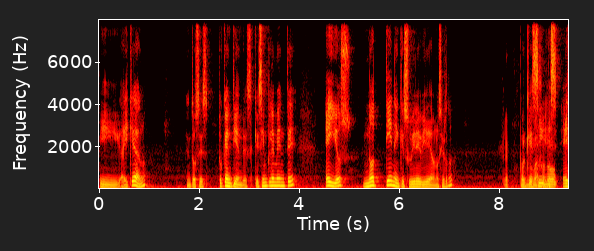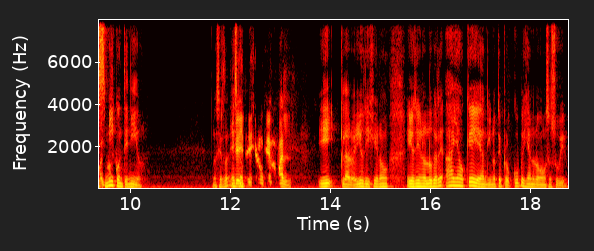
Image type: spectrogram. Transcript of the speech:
Y ahí queda, ¿no? Entonces, ¿tú qué entiendes? Que simplemente ellos no tienen que subir el video, ¿no es cierto? Porque Más sí, es, mi contenido. ¿No es cierto? Y Es que te dijeron que normal. y claro, ellos dijeron, ellos dieron luz verde, ah, ya, ok, Andy, no te preocupes, ya no lo vamos a subir.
